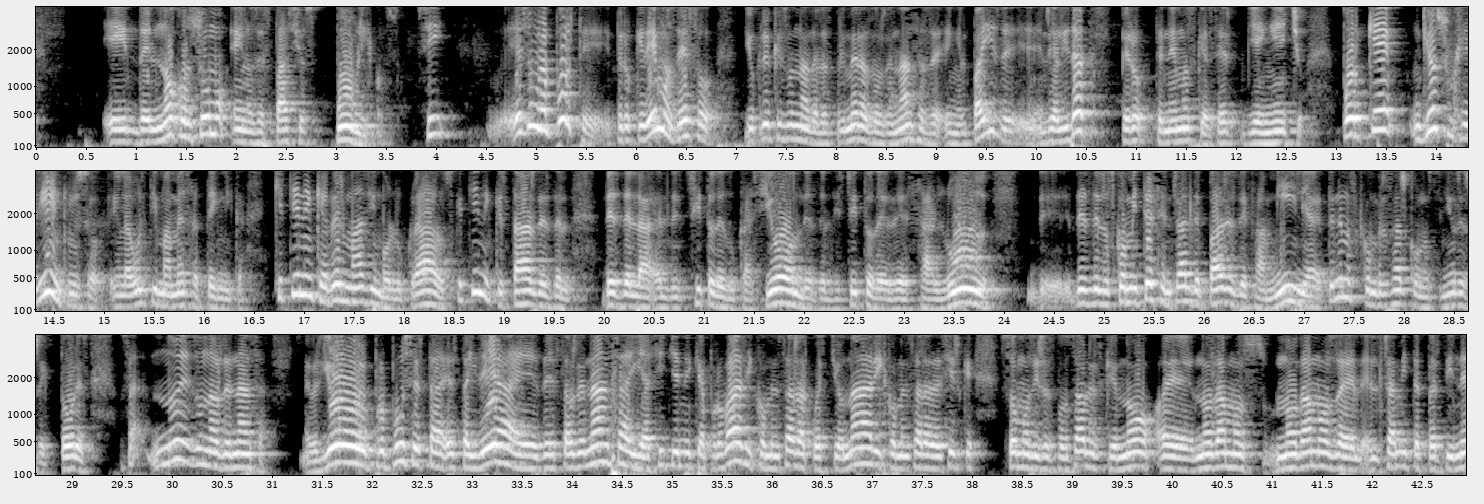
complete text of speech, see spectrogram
eh, del no consumo en los espacios públicos, ¿sí? Es un aporte, pero queremos eso. Yo creo que es una de las primeras ordenanzas en el país, eh, en realidad, pero tenemos que hacer bien hecho. Porque yo sugerí incluso en la última mesa técnica que tienen que haber más involucrados, que tienen que estar desde el, desde el distrito de educación, desde el distrito de, salud, desde los comités central de padres de familia. Tenemos que conversar con los señores rectores. O sea, no es una ordenanza. A yo propuse esta, esta idea eh, de esta ordenanza y así tiene que aprobar y comenzar a cuestionar y comenzar a decir que somos irresponsables, que no, eh, no damos, no damos el, el trámite pertinente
